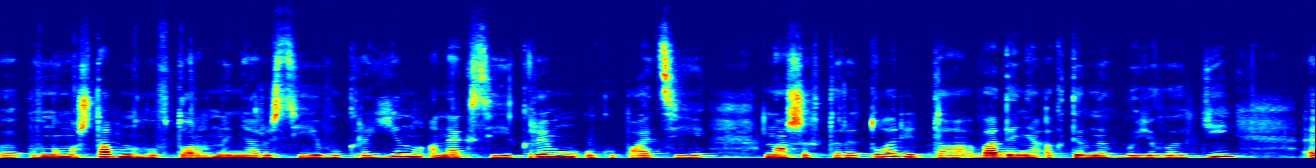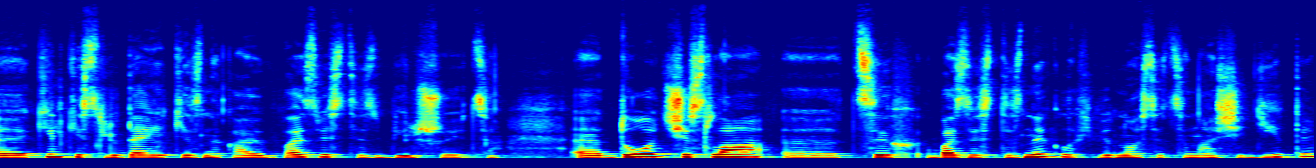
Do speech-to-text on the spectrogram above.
е, повномасштабного вторгнення Росії в Україну, анексії Криму, окупації наших територій та ведення активних бойових дій, е, кількість людей, які зникають безвісті, збільшується. Е, До числа цих безвісти зниклих відносяться наші діти,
